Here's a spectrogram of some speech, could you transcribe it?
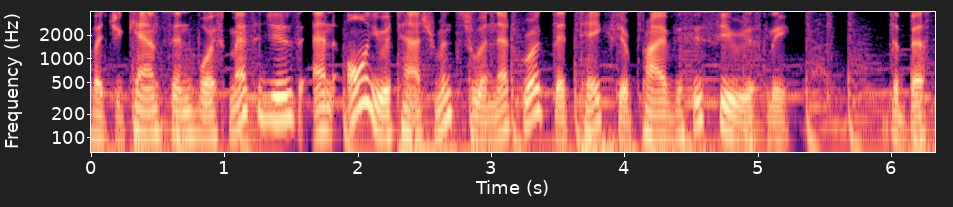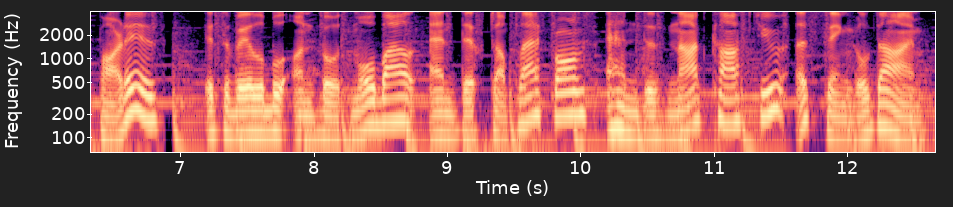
but you can send voice messages and all your attachments through a network that takes your privacy seriously. The best part is, it's available on both mobile and desktop platforms and does not cost you a single dime.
